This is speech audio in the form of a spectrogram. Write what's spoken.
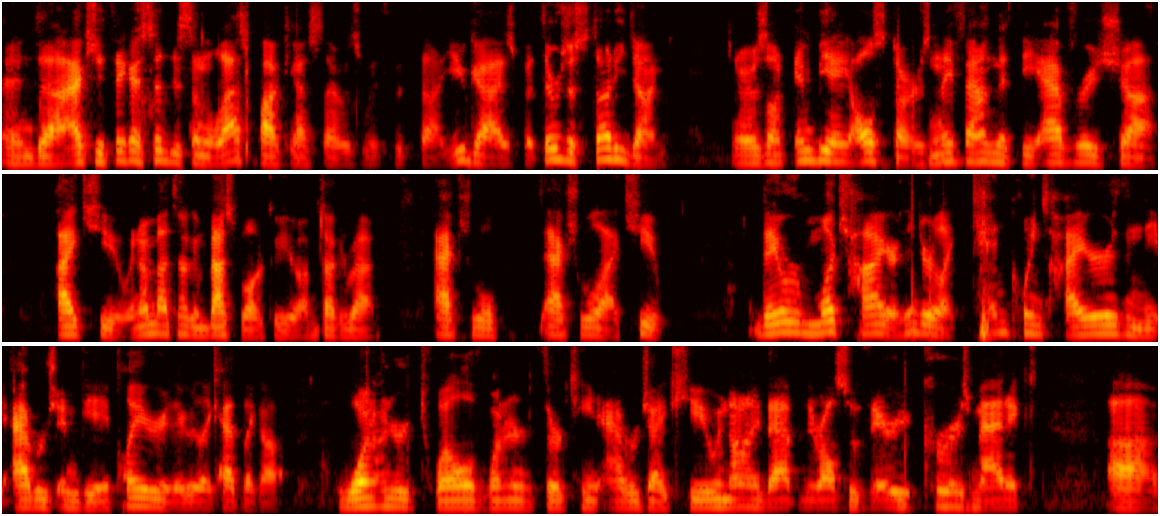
And uh, I actually think I said this on the last podcast I was with with uh, you guys, but there was a study done. It was on NBA All Stars, and they found that the average uh, IQ, and I'm not talking basketball IQ. I'm talking about actual actual IQ. They were much higher. I think they're like 10 points higher than the average NBA player. They were like had like a 112, 113 average IQ, and not only that, but they're also very charismatic, uh,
